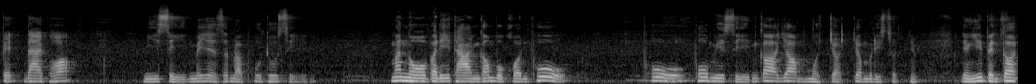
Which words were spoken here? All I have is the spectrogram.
เป็นได้เพราะมีศีลไม่ใช่สำหรับผู้ทุศีล มโนปฏิทานของบุคคลผู้ผู้ผู้มีศีลก็ย่อมหมดจดย่อมบริสุทธิ์อย่างนี้เป็นต้น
